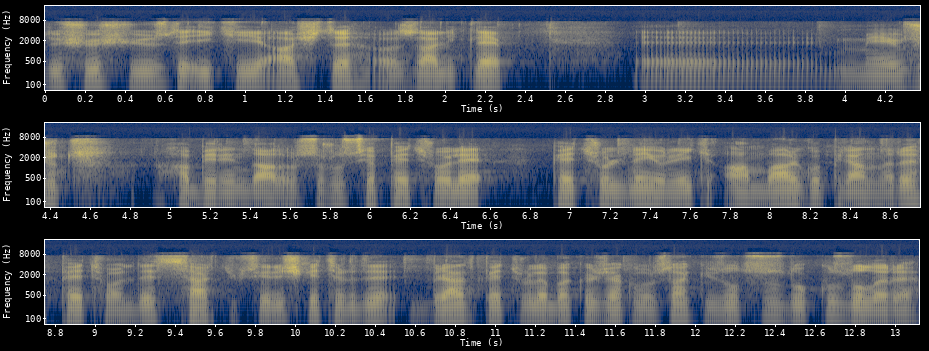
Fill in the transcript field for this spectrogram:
düşüş %2'yi aştı. Özellikle e, mevcut haberin daha doğrusu Rusya petrole petrolüne yönelik ambargo planları petrolde sert yükseliş getirdi. Brent petrole bakacak olursak 139 doları,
